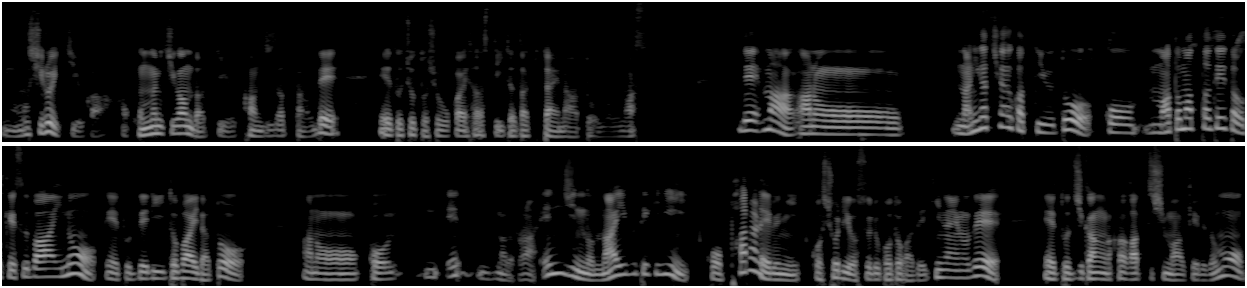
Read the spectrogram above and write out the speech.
面白いっていうか、こんなに違うんだっていう感じだったので、えっ、ー、と、ちょっと紹介させていただきたいなと思います。で、まあ、あのー、何が違うかっていうと、こう、まとまったデータを消す場合の、えっ、ー、と、デリートバイだと、あのー、こう、え、なんだろうな、エンジンの内部的に、こう、 parallel に、こう、処理をすることができないので、えっ、と、時間がかかってしまうけれども、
